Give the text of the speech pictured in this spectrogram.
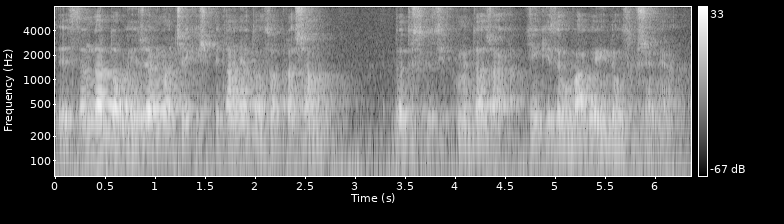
Y, Standardowo, jeżeli macie jakieś pytania, to zapraszam do dyskusji w komentarzach. Dzięki za uwagę i do usłyszenia.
